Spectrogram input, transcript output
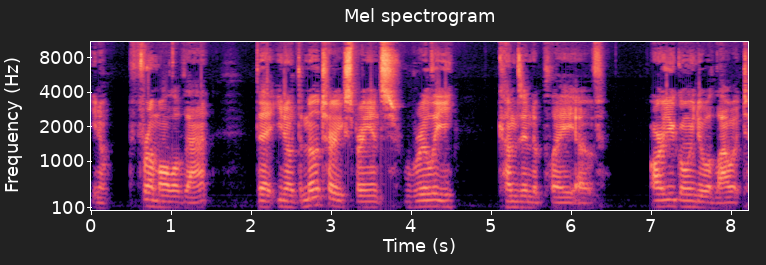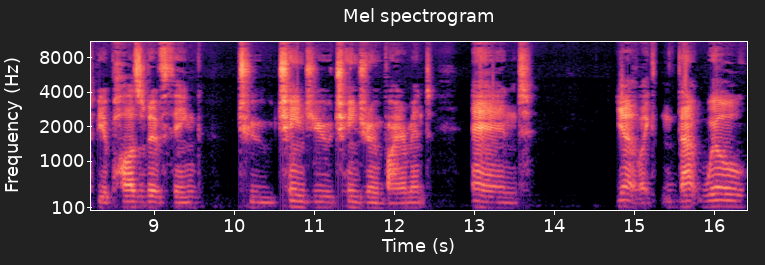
you know, from all of that, that you know the military experience really comes into play of are you going to allow it to be a positive thing to change you, change your environment, and yeah, like that will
